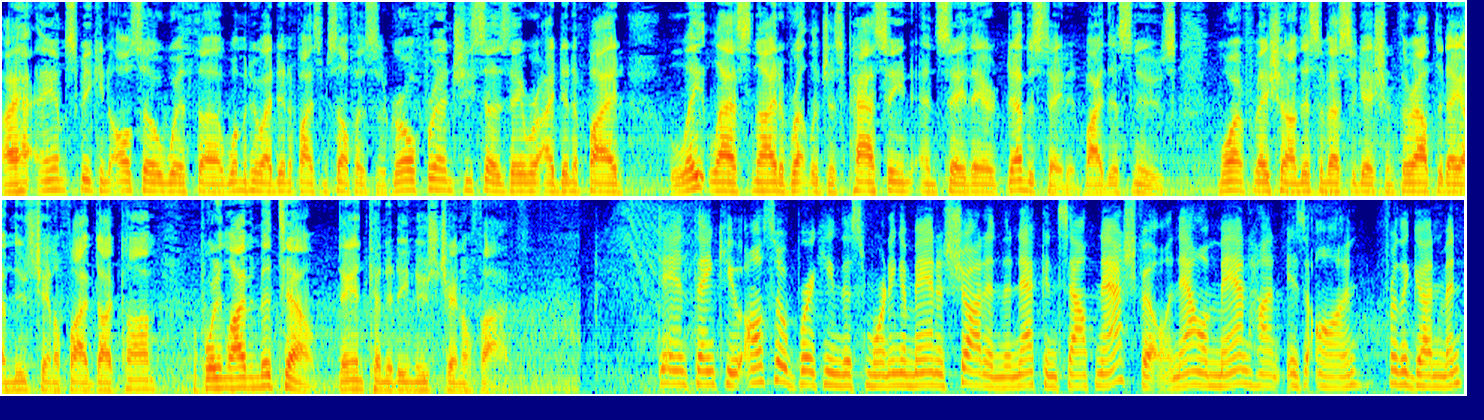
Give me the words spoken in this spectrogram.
I am speaking also with a woman who identifies himself as a girlfriend. She says they were identified late last night of Rutledge's passing and say they are devastated by this news. More information on this investigation throughout the day on NewsChannel5.com. Reporting live in Midtown, Dan Kennedy, News Channel 5. Dan, thank you. Also breaking this morning, a man is shot in the neck in South Nashville, and now a manhunt is on for the gunman.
